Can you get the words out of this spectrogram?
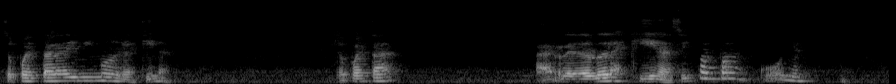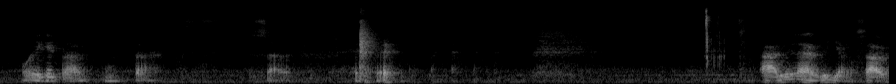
Eso puede estar ahí mismo en la esquina. Eso puede estar alrededor de la esquina, así, pam, pam, coño. Oye, ¿qué tal? ¿Cómo estás? ¿Sabes? Alvin la ardilla lo sabe.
